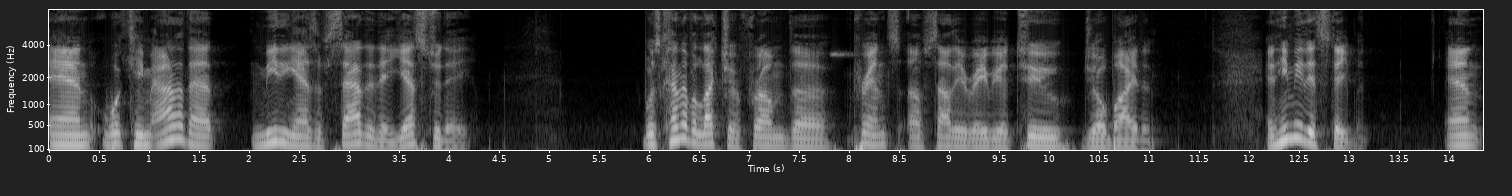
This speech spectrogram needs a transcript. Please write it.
and what came out of that meeting as of Saturday, yesterday, was kind of a lecture from the Prince of Saudi Arabia to Joe Biden, and he made a statement, and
